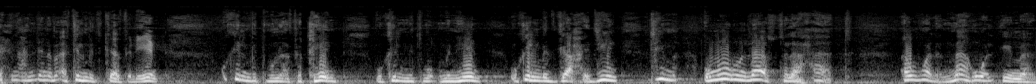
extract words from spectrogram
إحنا عندنا بقى كلمة كافرين وكلمة منافقين وكلمة مؤمنين وكلمة جاحدين. دي أمور لها اصطلاحات. اولا ما هو الإيمان؟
